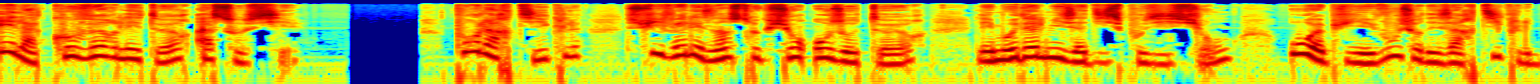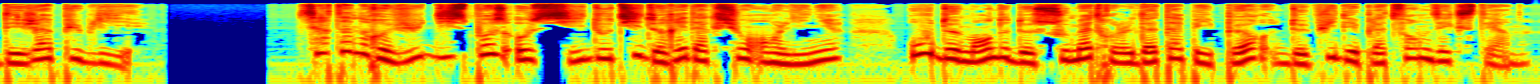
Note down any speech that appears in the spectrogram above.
et la cover letter associée. Pour l'article, suivez les instructions aux auteurs, les modèles mis à disposition ou appuyez-vous sur des articles déjà publiés. Certaines revues disposent aussi d'outils de rédaction en ligne ou demandent de soumettre le data paper depuis des plateformes externes.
